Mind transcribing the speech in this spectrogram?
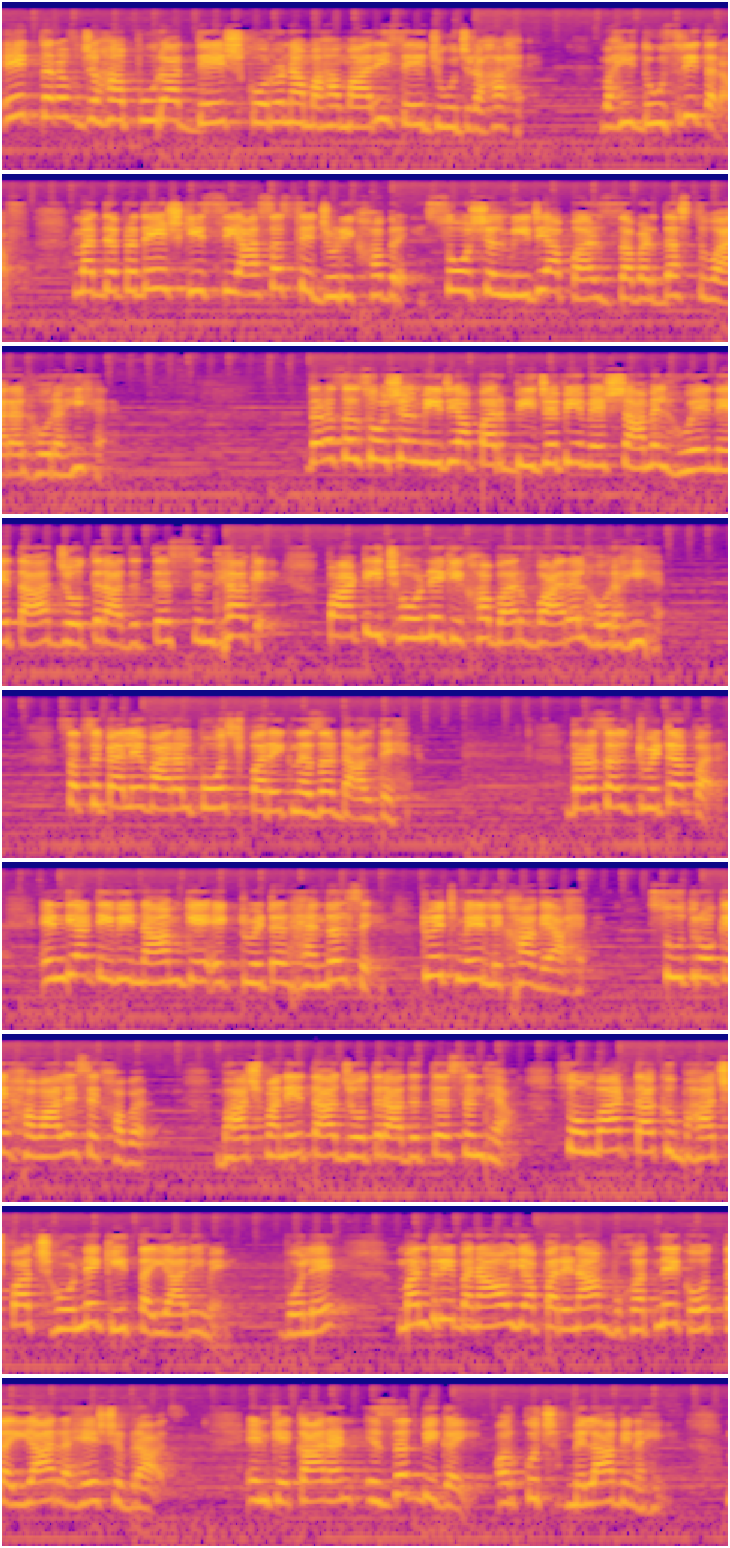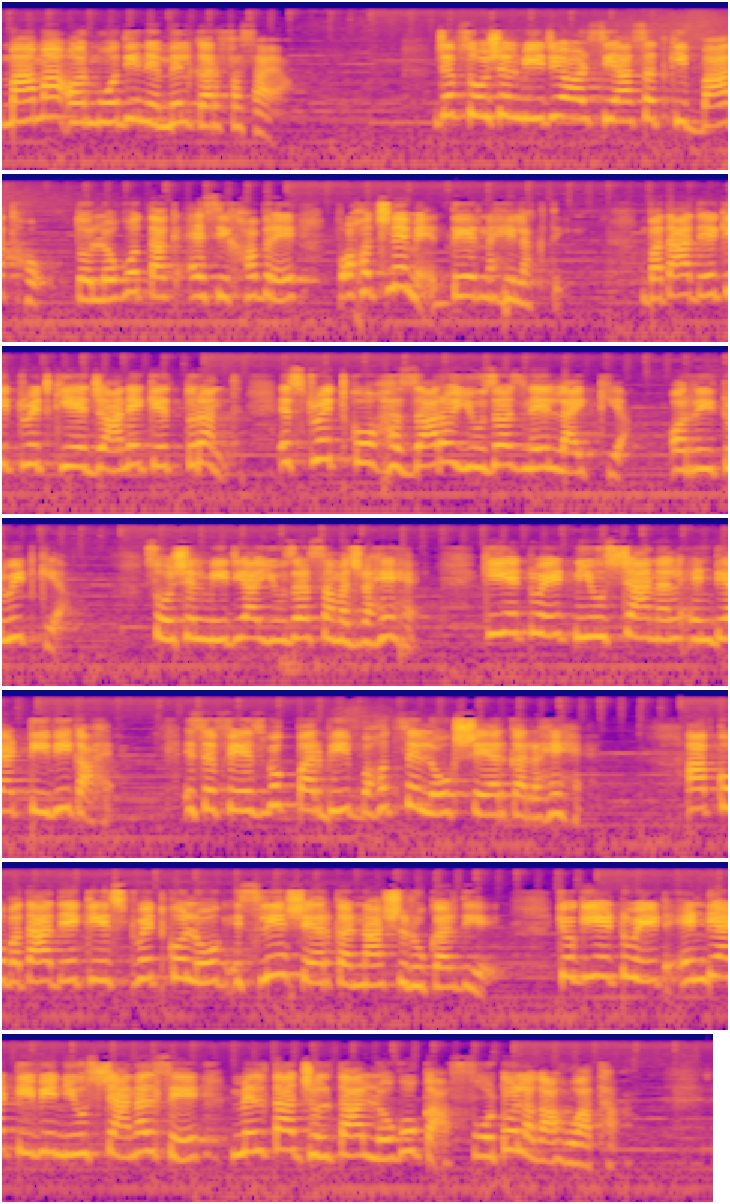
एक तरफ़ जहाँ पूरा देश कोरोना महामारी से जूझ रहा है, वहीं दूसरी तरफ़ मध्य प्रदेश की सियासत से जुड़ी खबरें सोशल मीडिया पर ज़बरदस्त वायरल हो रही है। दरअसल सोशल मीडिया पर बीजेपी में शामिल हुए नेता ज्योतिरादित्य सिंधिया के पार्टी छोड़ने की खबर वायरल हो रही है। सबसे पहले वायरल पोस्ट पर एक नज़र डालते हैं। दरअसल ट्विटर पर इंडिया टीवी नाम के एक ट्विटर हैंडल से ट्वीट में लिखा गया है सूत्रों के हवाले से खबर। भाजपा नेता ज्योतिरादित्य सिंधिया सोमवार तक भाजपा छोड़ने की तैयारी में। बोले, मंत्री बनाओ या परिणाम भुगतने को तैयार रहे शिवराज। इनके कारण इज़्ज़त भी गई और कुछ मिला भी नहीं। मामा और मोदी ने मिलकर फंसाया। जब सोशल मीडिया और सियासत की बात हो तो लोगों तक ऐसी खबरें पहुँचने में देर नहीं लगती। बता दें कि ट्वीट किए जाने के तुरंत इस ट्वीट को हज़ारों यूज़र्स ने लाइक किया। और रीट्वीट किया। सोशल मीडिया यूज़र समझ रहे हैं कि ये tweet news channel India TV का है। इसे फेसबुक पर भी बहुत से लोग शेयर कर रहे हैं। आपको बता दें कि इस ट्वीट को लोग इसलिए शेयर करना शुरू कर दिए क्योंकि ये tweet India TV news channel से मिलता जुलता लोगों का फ़ोटो लगा हुआ था।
